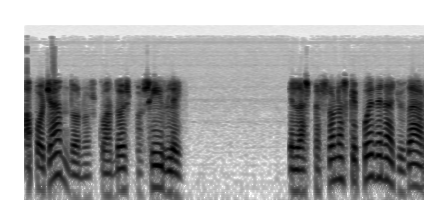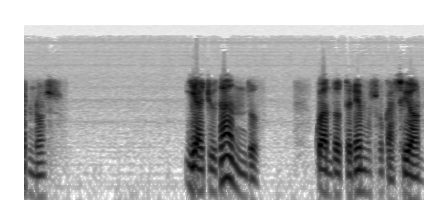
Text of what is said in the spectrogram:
apoyándonos cuando es posible en las personas que pueden ayudarnos y ayudando cuando tenemos ocasión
